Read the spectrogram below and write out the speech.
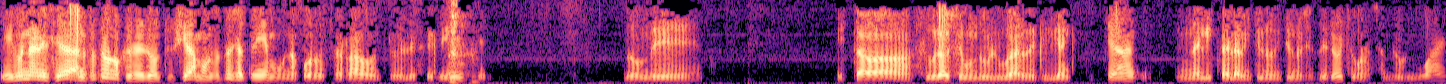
es una necesidad. A nosotros nos generó entusiasmo. Nosotros ya teníamos un acuerdo cerrado dentro del FLS, donde estaba asegurado el segundo lugar de Kilian Cristian, una lista de la 21-21-78 con la Asamblea Uruguay.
